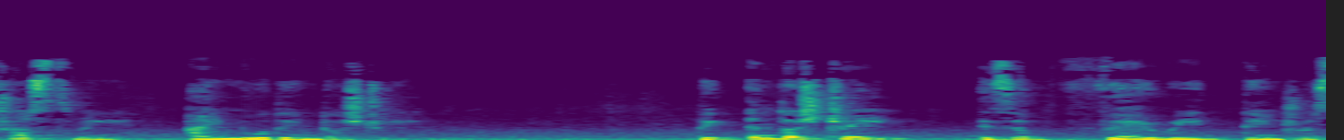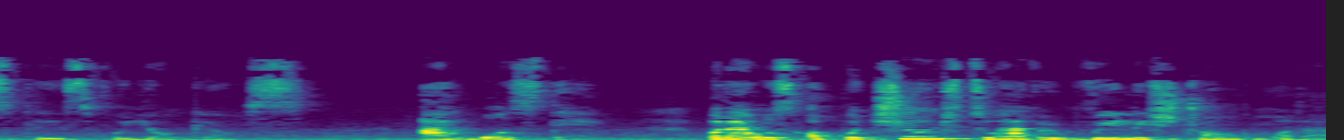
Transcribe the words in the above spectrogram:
Trust me, I know the industry. The industry is a very dangerous place for young girls. I was there. But I was opportuned to have a really strong mother.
